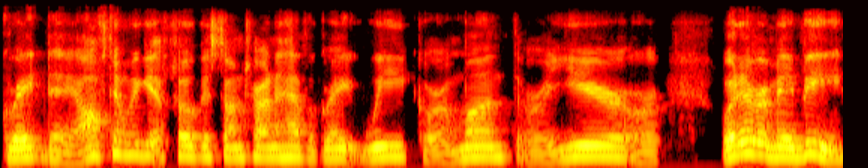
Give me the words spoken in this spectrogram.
great day. Often we get focused on trying to have a great week or a month or a year or whatever it may be.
